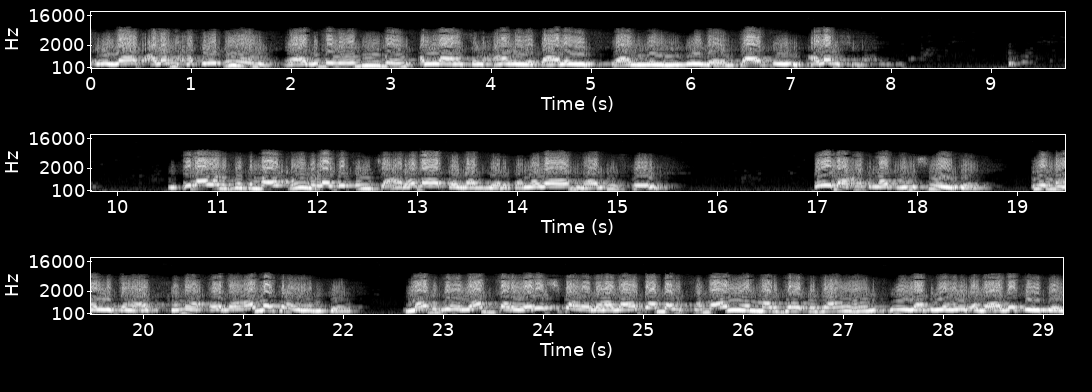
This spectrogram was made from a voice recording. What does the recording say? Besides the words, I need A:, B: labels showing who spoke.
A: ذات علم حقيقين واجب الوجود الله سبحانه وتعالى واجب الوجود ذاتي علم شمال إلى وقت موقوف لجتن شعرها تدبر فنغا ماجس کے إلى حكمت همشيه کے یہ محل بات ہمیں عبادت ہے ہم لفظ لب پرورش کا عبادت ہے بل ہماری مرجع کجائیں ہیں یہ لفظ عبادت ہے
